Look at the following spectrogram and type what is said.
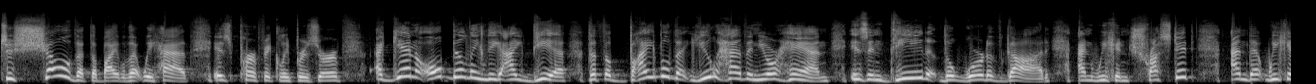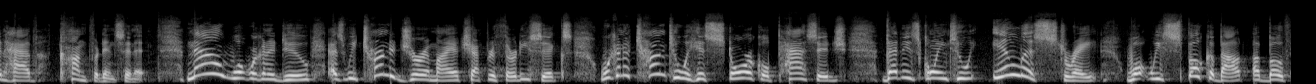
to show that the Bible that we have is perfectly preserved. Again, all building the idea that the Bible that you have in your hand is indeed the Word of God, and we can trust it and that we can have confidence in it. Now, what we're going to do as we turn to Jeremiah chapter 36, we're going to turn to to a historical passage that is going to illustrate what we spoke about of both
